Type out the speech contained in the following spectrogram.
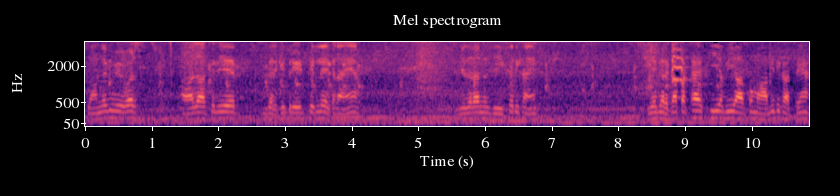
अलैक्म व्यूवर्स। आज आपके लिए घर की ब्रीड फिर लेकर आए हैं। ये ज़रा नज़दीक से दिखाएँ। ये घर का पट्टा है, इसकी अभी आपको माँ भी दिखाते हैं।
